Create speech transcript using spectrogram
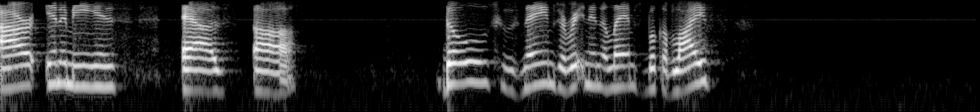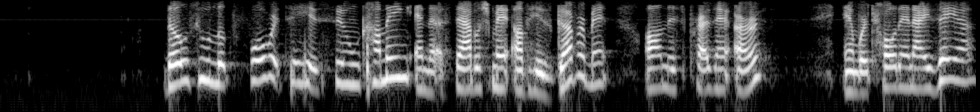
our enemies as uh, those whose names are written in the Lamb's Book of Life, those who look forward to his soon coming and the establishment of his government on this present earth. And we're told in Isaiah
